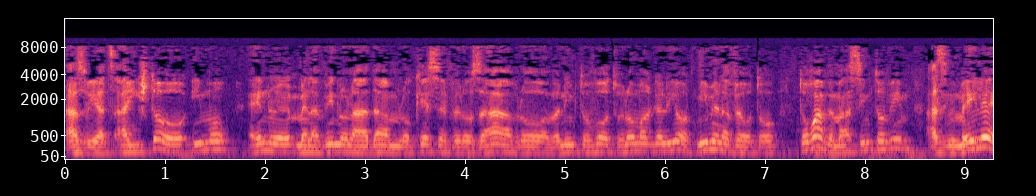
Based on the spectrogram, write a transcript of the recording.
אז ויצאה אשתו עמו. אין מלווין לו לאדם לא כסף ולא זהב, לא אבנים טובות ולא מרגליות. מי מלווה אותו? תורה ומעשים טובים. אז ממילא,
